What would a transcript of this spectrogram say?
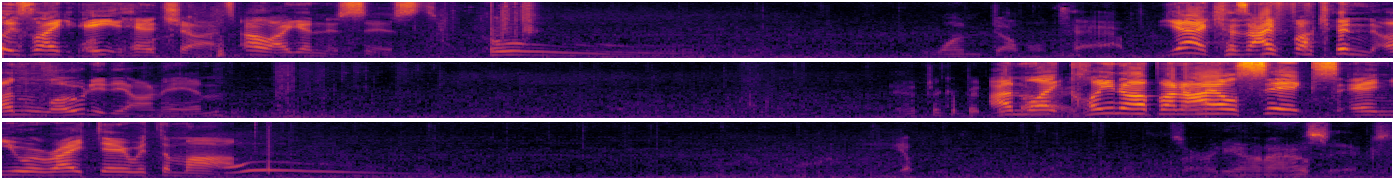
It's was like eight headshots. Oh, I got an assist. Ooh. One double tap. Yeah, because I fucking unloaded on him. Yeah, took a bit I'm like, clean up on aisle six, and you were right there with the mop. Yep. It's already on aisle six.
